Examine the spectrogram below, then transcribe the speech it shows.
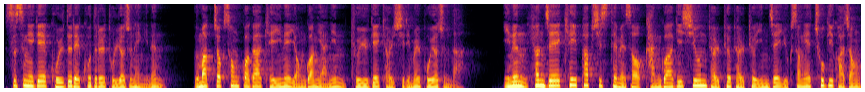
스승에게 골드 레코드를 돌려준 행위는 음악적 성과가 개인의 영광이 아닌 교육의 결실임을 보여준다. 이는 현재의 K-팝 시스템에서 간과하기 쉬운 별표 별표 인재 육성의 초기 과정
